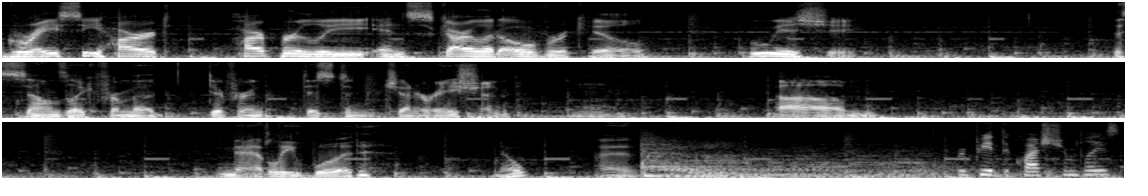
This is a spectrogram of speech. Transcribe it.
Gracie Hart, Harper Lee, and Scarlet Overkill. Who is she? This sounds like from a different, distant generation. Um, Natalie Wood? Nope. I, I don't know. Repeat the question, please.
